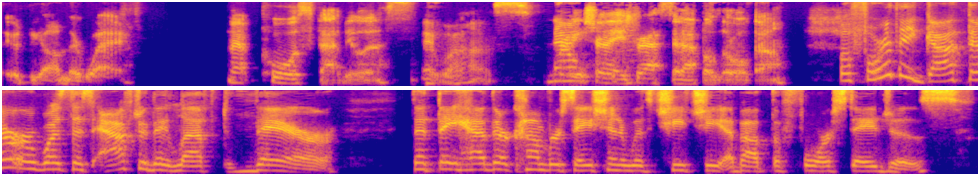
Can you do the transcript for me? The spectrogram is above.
they would be on their way. That pool is fabulous. It was. Now, Pretty sure they dressed it up a little though. before they got there, or was this after they left there, that they had their conversation with Chi Chi about the four stages?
